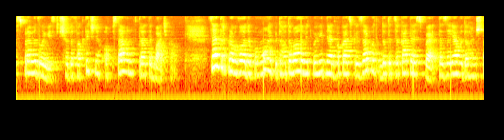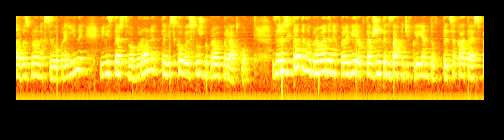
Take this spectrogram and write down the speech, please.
справедливість щодо фактичних обставин втрати батька. Центр правової допомоги підготували відповідний адвокатський запит до ТЦК ТСП та заяви до Генштабу Збройних сил України, Міністерства оборони та Військової служби правопорядку. За результатами проведених перевірок та вжитих заходів клієнту ТЦК та СП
